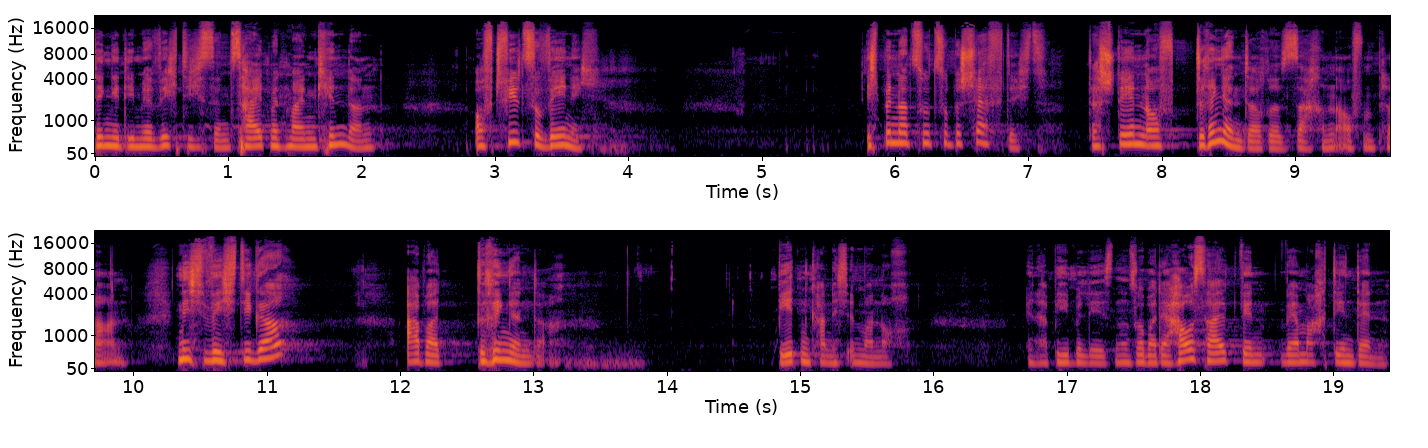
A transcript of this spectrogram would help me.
Dinge, die mir wichtig sind, Zeit mit meinen Kindern, oft viel zu wenig. Ich bin dazu zu beschäftigt. Da stehen oft dringendere Sachen auf dem Plan. Nicht wichtiger, aber dringender. Beten kann ich immer noch in der Bibel lesen und so, aber der Haushalt, wen, wer macht den denn?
